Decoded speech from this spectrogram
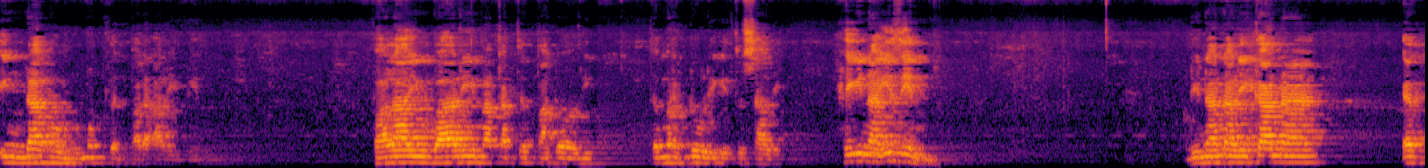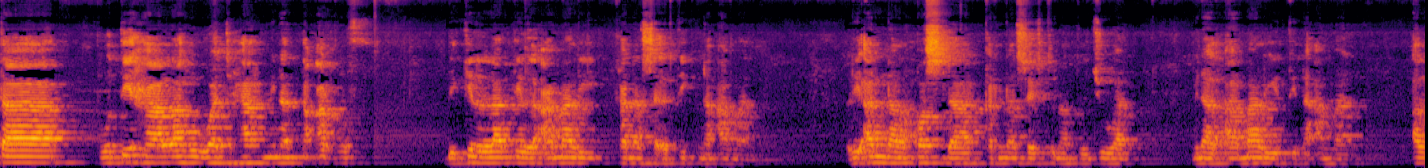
Indahum mungkin para alifin. Fala yubali maka tepadoli temerduli itu salik. Hina izin dinanalikana eta putih halahu wajah minat ta'aruf bikillatil amali karena seetikna amal. Li annal qasda karena seistuna tujuan. Minal amali tina amal. Al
